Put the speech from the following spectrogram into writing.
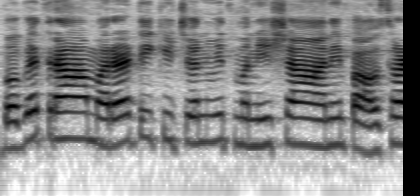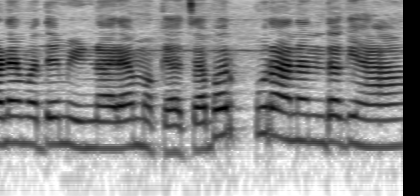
बघत राहा मराठी किचन विथ मनीषा आणि पावसाळ्यामध्ये मिळणाऱ्या मक्याचा भरपूर आनंद घ्या.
